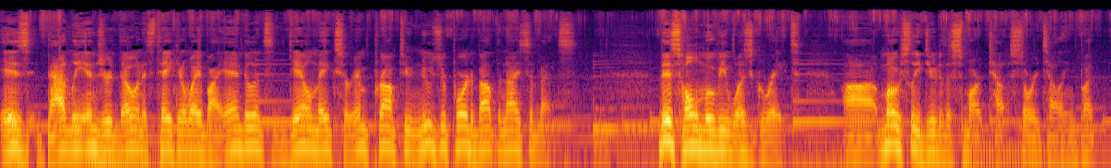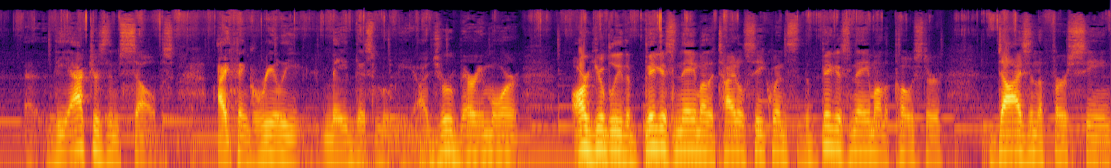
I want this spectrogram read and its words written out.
is badly injured, though, and is taken away by ambulance. And Gale makes her impromptu news report about the nice events. This whole movie was great, uh, mostly due to the smart t- storytelling, but the actors themselves, I think, really made this movie. Uh, Drew Barrymore, arguably the biggest name on the title sequence, the biggest name on the poster, dies in the first scene.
